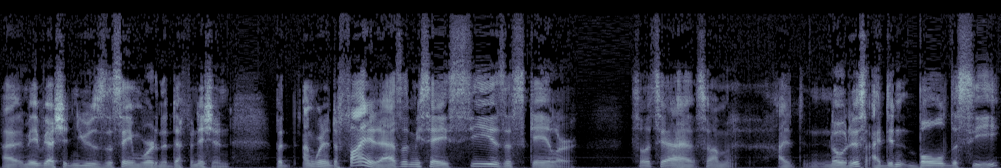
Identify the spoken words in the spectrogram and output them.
Uh, maybe I shouldn't use the same word in the definition. But I'm going to define it as, let me say c is a scalar. So let's say I have, so I'm, I notice I didn't bold the c.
